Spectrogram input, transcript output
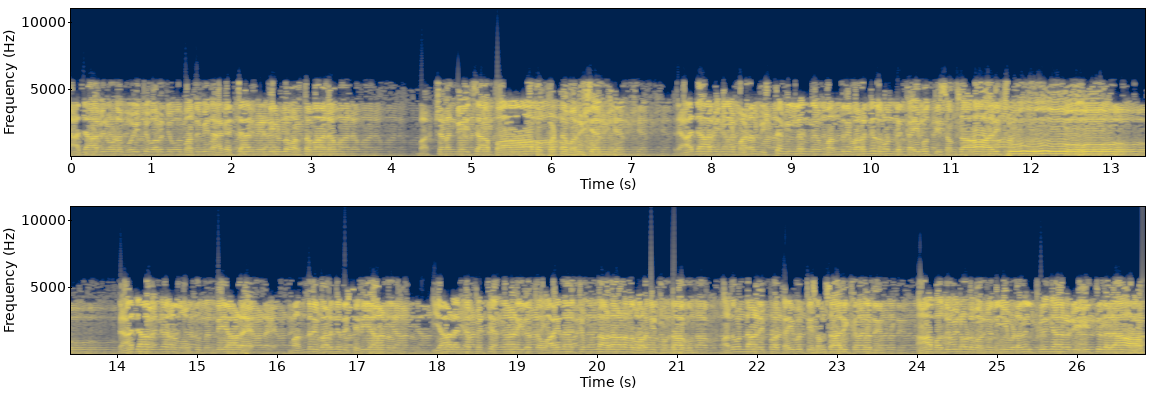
രാജാവിനോട് പോയിട്ട് പറഞ്ഞു മധുവിനെ അകറ്റാൻ വേണ്ടിയുള്ള വർത്തമാനം. ഭക്ഷണം കഴിച്ച ആ പാവപ്പെട്ട മനുഷ്യൻ രാജാവിന് ഈ മണം ഇഷ്ടമില്ലെന്ന് മന്ത്രി പറഞ്ഞതുകൊണ്ട് കൈപൊത്തി സംസാരിച്ചു. രാജാവ് എങ്ങനെ നോക്കുന്നുണ്ട് ഇയാളെ മന്ത്രി പറഞ്ഞത് ശരിയാണ്. ഇയാൾ എന്നെ പറ്റി അങ്ങാടിയിലൊക്കെ വായനാറ്റമുള്ള ആളാണെന്ന് പറഞ്ഞിട്ടുണ്ടാകും. അതുകൊണ്ടാണ് ഇപ്പോൾ കൈപറ്റി സംസാരിക്കുന്നത്. ആ വധുവിനോട് പറഞ്ഞു നീ ഇവിടെ നിൽക്ക് ഞാനൊരു എഴുത്ത് തരാം.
